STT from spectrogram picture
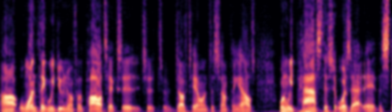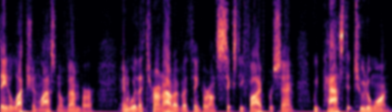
Uh, one thing we do know for the politics is to, to dovetail into something else. When we passed this, it was at a, the state election last November, and with a turnout of I think around 65 percent, we passed it two to one.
